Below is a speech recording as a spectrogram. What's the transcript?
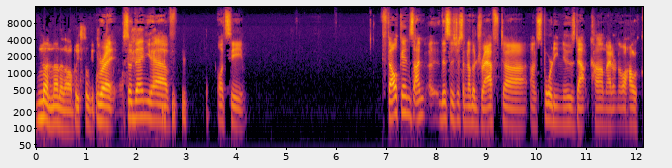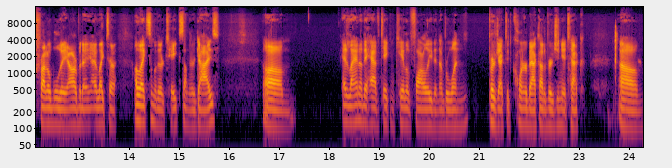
none, none at all. But he still gets right. So then you have, let's see, Falcons, I'm. Uh, this is just another draft uh, on SportingNews.com. I don't know how credible they are, but I, I, like to. I like some of their takes on their guys. Um, Atlanta, they have taken Caleb Farley, the number one projected cornerback out of Virginia Tech, um,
